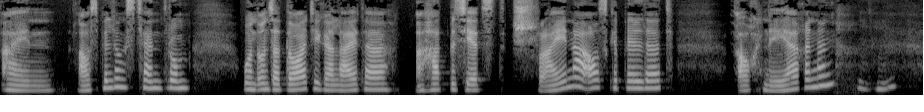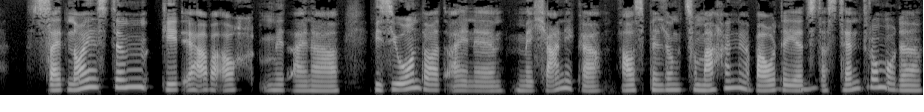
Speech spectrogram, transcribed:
ein Ausbildungszentrum und unser dortiger Leiter hat bis jetzt Schreiner ausgebildet, auch Näherinnen. Mhm. Seit neuestem geht er aber auch mit einer Vision, dort eine Mechaniker-Ausbildung zu machen. Er baute mhm. jetzt das Zentrum oder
